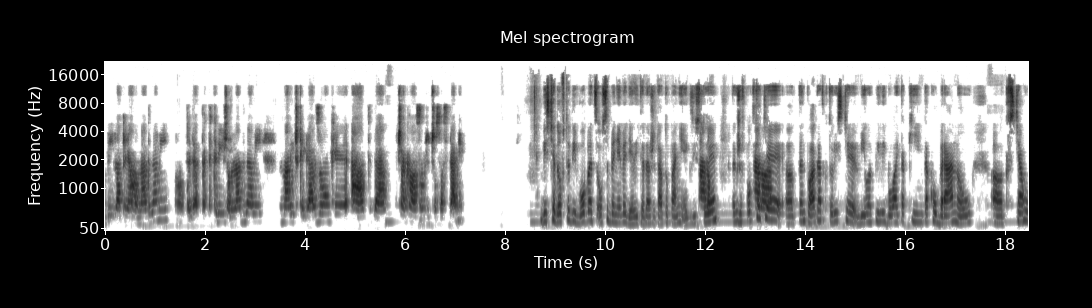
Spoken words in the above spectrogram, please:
Býva priamo nad nami, teda tak krížom nad nami, v maličkej garzónke a teda čakala som, že čo sa stane. Vy ste dovtedy vôbec o sebe nevedeli, teda, že táto pani existuje. Áno. Takže v podstate Áno. E, ten plagát, ktorý ste vylepili, bol aj takým, takou bránou k vzťahu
